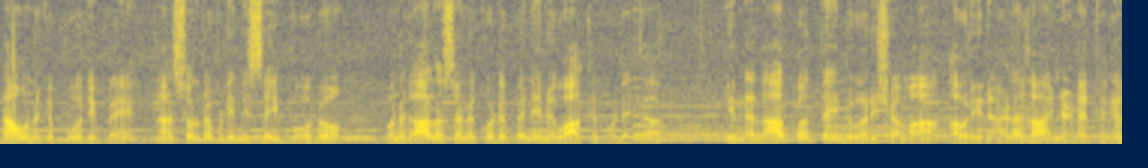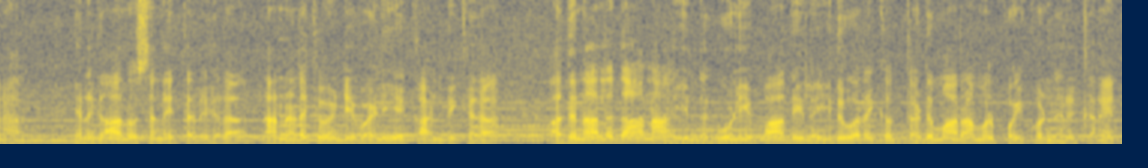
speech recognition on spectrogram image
நான் உனக்கு போதிப்பேன். நான் சொல்கிறபடி நீ செய் போதும். உனக்கு ஆலோசனை கொடுப்பேன்னு எனக்கு வாக்கு கொடுத்தார். இந்த நாற்பத்தைந்து வருஷமாக அவர் என்னை அழகாய் நடத்துகிறார். எனக்கு ஆலோசனை தருகிறார். நான் நடக்க வேண்டிய வழியை காண்பிக்கிறார். அதனால தான் நான் இந்த கூலிய பாதையில் இதுவரைக்கும் தடுமாறாமல் போய் கொண்டிருக்கிறேன்.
